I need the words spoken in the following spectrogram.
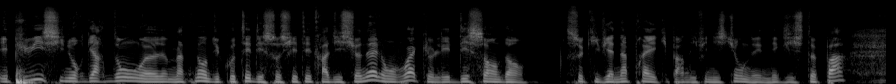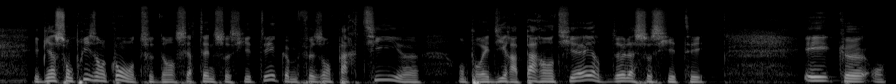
Et puis, si nous regardons euh, maintenant du côté des sociétés traditionnelles, on voit que les descendants, ceux qui viennent après et qui par définition n'existent pas, eh bien, sont pris en compte dans certaines sociétés comme faisant partie, euh, on pourrait dire, à part entière de la société. Et qu'on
